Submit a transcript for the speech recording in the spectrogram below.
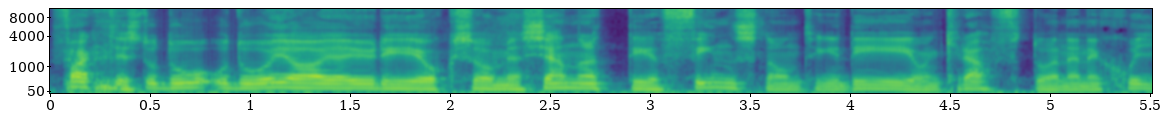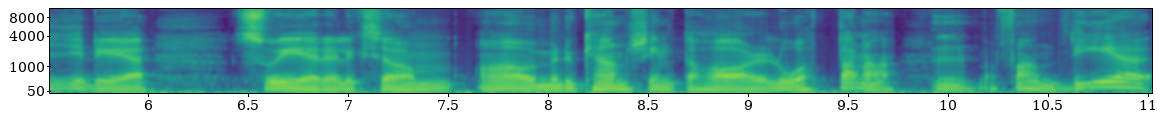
Faktiskt, och då, och då gör jag ju det också om jag känner att det finns någonting i det och en kraft och en energi i det så är det liksom, ja men du kanske inte har låtarna. Mm. Fan, det,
